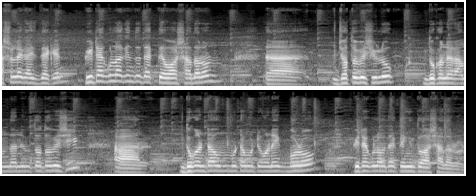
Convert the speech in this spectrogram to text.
আসলে গাইজ দেখেন, পিঠাগুলা কিন্তু দেখতে অসাধারণ যত বেশি লোক, দোকানের আমদানি তত বেশি, আর দোকানটাও মোটামুটি অনেক বড়, পিঠাগুলাও দেখতে কিন্তু অসাধারণ।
